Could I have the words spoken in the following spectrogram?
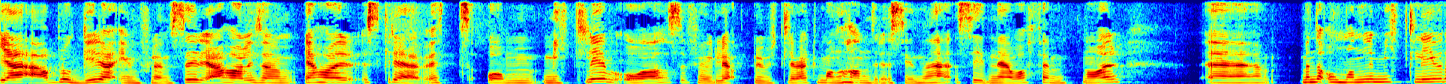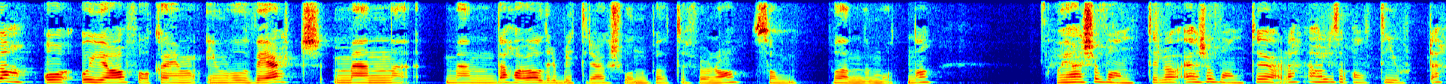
jeg er, blogger, jeg er influenser. Jeg, liksom, jeg, har skrevet om mitt liv og selvfølgelig utlevert mange andre sine siden jeg var 15 år. Eh, men det omhandler mitt liv. da. Og, og ja, folk er involvert, men, men, det har jo aldri blitt reaksjoner på dette før nå. som på denne måten da. Og jeg er, så vant til å, vant til å gjøre det. Jeg har liksom alltid gjort det.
